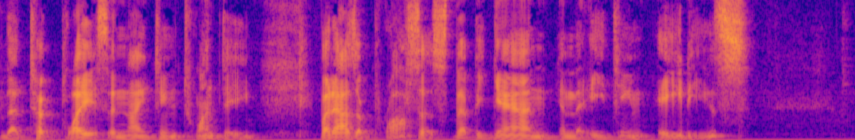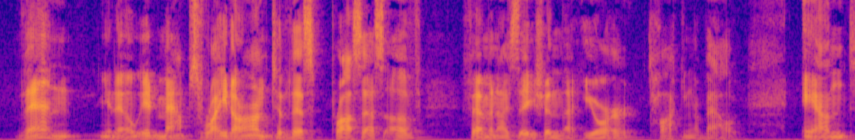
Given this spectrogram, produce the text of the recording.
that took place in 1920, but as a process that began in the 1880s, then, you know, it maps right on to this process of feminization that you're talking about. And,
